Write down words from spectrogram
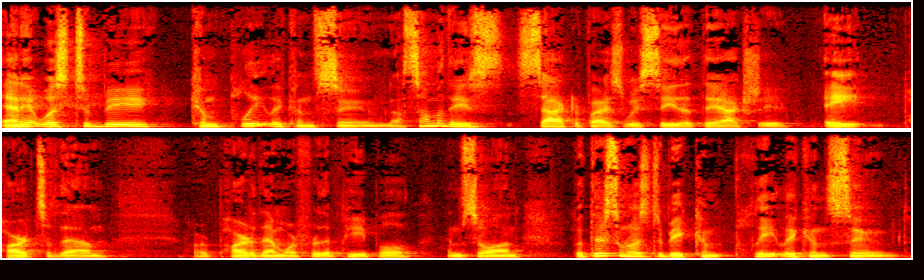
and it was to be completely consumed. Now, some of these sacrifices, we see that they actually ate parts of them, or part of them were for the people, and so on. But this one was to be completely consumed.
